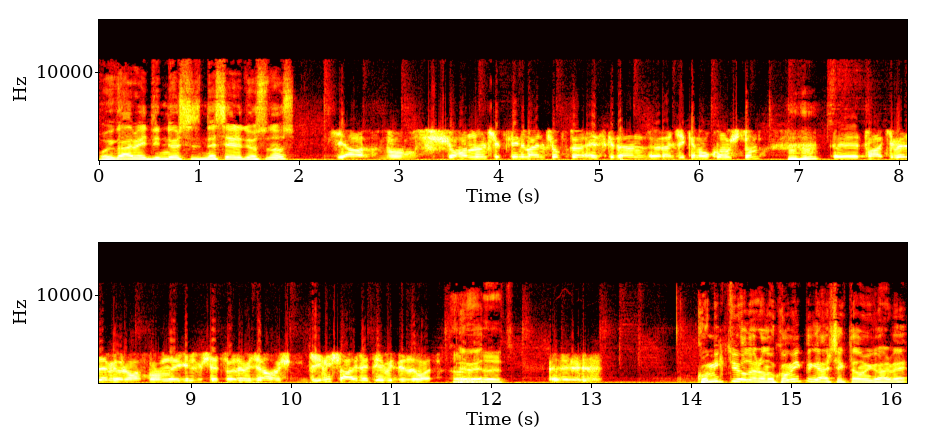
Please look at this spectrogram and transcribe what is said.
Uygar Bey dinliyoruz siz ne seyrediyorsunuz? Ya bu, şu hanım çiftliğini ben çok da eskiden öğrenciyken okumuştum. Hı hı. Ee, takip edemiyorum aslında onunla ilgili bir şey söylemeyeceğim ama Geniş Aile diye bir dizi var. Evet. evet. Ee, Komik diyorlar ona. Komik mi gerçekten Uygar Bey?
